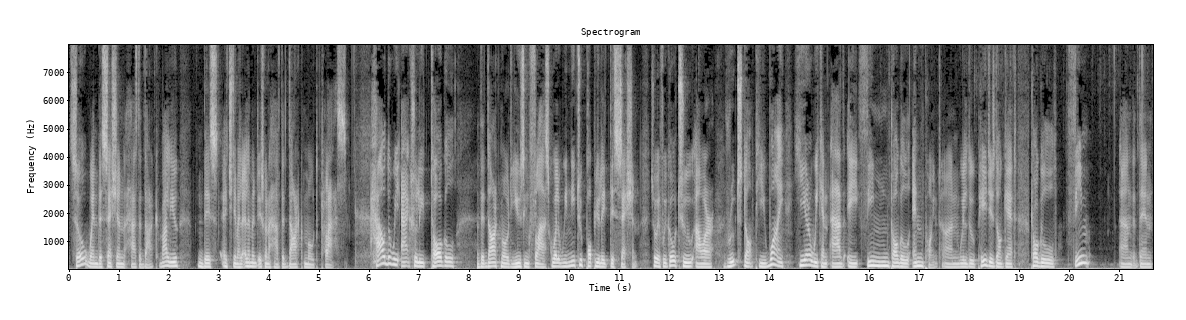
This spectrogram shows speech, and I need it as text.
So when the session has the dark value, this HTML element is going to have the dark mode class. How do we actually toggle the dark mode using Flask? Well, we need to populate this session. So if we go to our routes.py, here we can add a theme toggle endpoint and we'll do pages.get toggle theme and then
